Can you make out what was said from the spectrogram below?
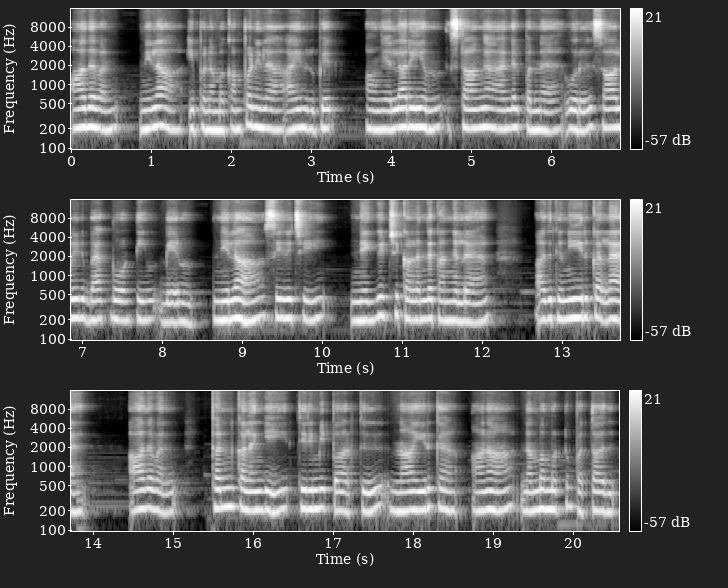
ஆதவன் நிலா இப்போ நம்ம கம்பெனியில் ஐநூறு பேர். அவங்க எல்லாரையும் ஸ்ட்ராங்காக ஹேண்டில் பண்ண ஒரு சாலிட் பேக் போன் டீம் வேணும். நிலா சிரிச்சு நெகிழ்ச்சி கலந்த கண்ணில் அதுக்கு நீ இருக்கல்ல? ஆதவன் கண் கலங்கி திரும்பி பார்த்து நான் இருக்கேன் ஆனால் நம்ம மட்டும் பத்தாது.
